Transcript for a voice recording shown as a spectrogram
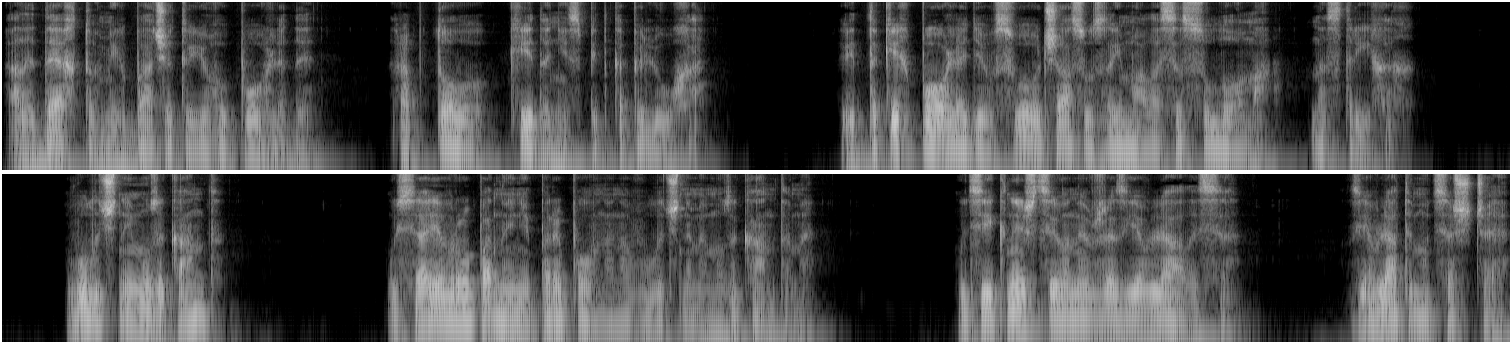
Але дехто міг бачити його погляди, раптово кидані з-під капелюха. Від таких поглядів свого часу займалася солома на стріхах. Вуличний музикант? Уся Європа нині переповнена вуличними музикантами. У цій книжці вони вже з'являлися з'являтимуться ще.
